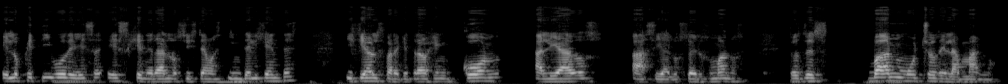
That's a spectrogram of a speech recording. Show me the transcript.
el objetivo de esa es generar los sistemas inteligentes y fiables para que trabajen con aliados hacia los seres humanos. Entonces, van mucho de la mano.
